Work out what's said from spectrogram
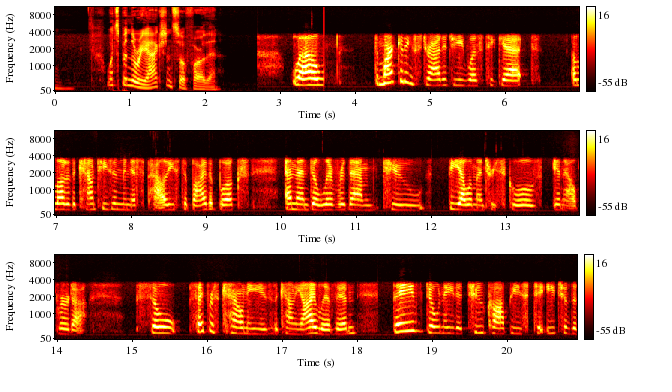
Mm-hmm. What's been the reaction so far then? Well, the marketing strategy was to get a lot of the counties and municipalities to buy the books and then deliver them to the elementary schools in Alberta. So, Cypress County is the county I live in. They've donated two copies to each of the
